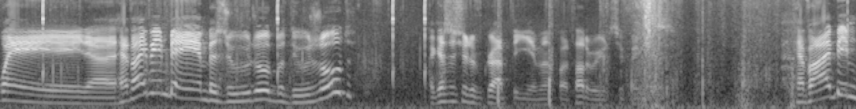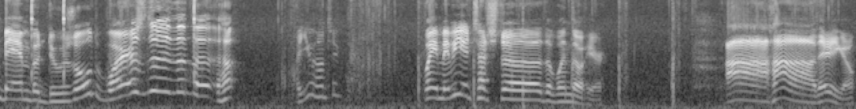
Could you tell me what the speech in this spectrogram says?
Wait, uh, have I been bamboozled, bedoozled? I guess I should have grabbed the EMF. I thought it two fingers. Have I been bamboozled? Where's the, the, the, huh? Are you hunting? Wait, maybe you touched uh, the window here. Aha, there you go.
